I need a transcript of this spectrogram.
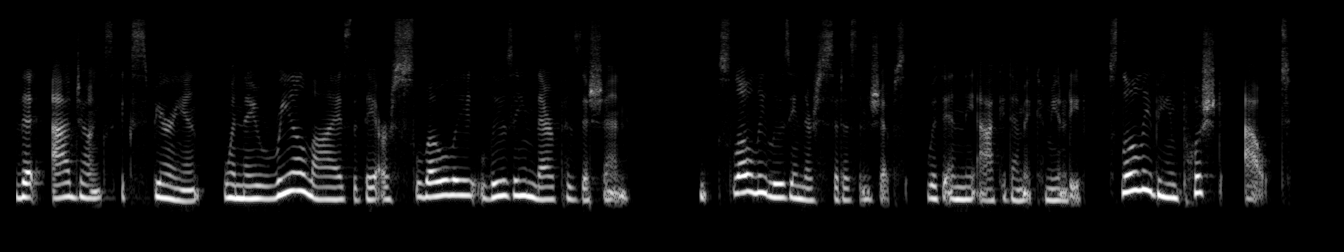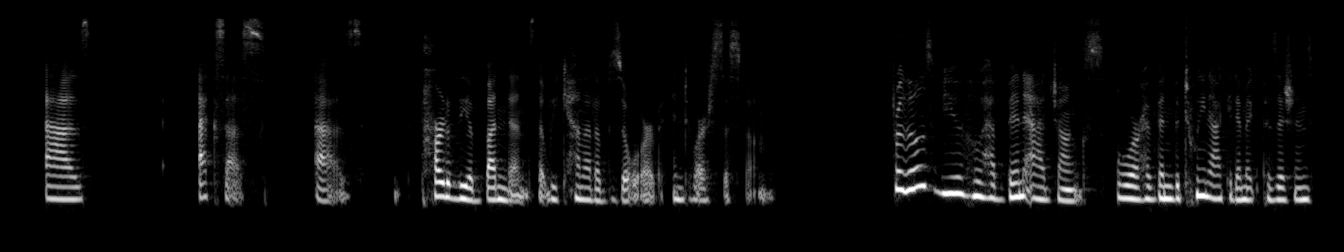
that adjuncts experience when they realize that they are slowly losing their position, slowly losing their citizenships within the academic community, slowly being pushed out as excess, as part of the abundance that we cannot absorb into our system. For those of you who have been adjuncts or have been between academic positions,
